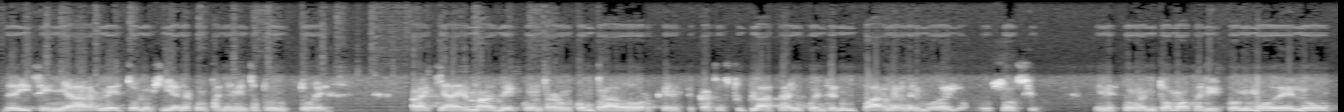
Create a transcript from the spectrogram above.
de diseñar metodologías de acompañamiento a productores, para que además de encontrar un comprador, que en este caso es tu plaza, encuentren un partner del modelo, un socio. En este momento vamos a salir con un modelo,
